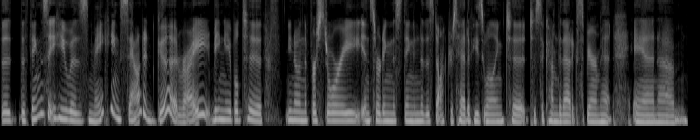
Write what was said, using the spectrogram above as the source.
the the things that he was making sounded good, right? Being able to, you know, in the first story, inserting this thing into this doctor's head if he's willing to to succumb to that experiment, and um,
